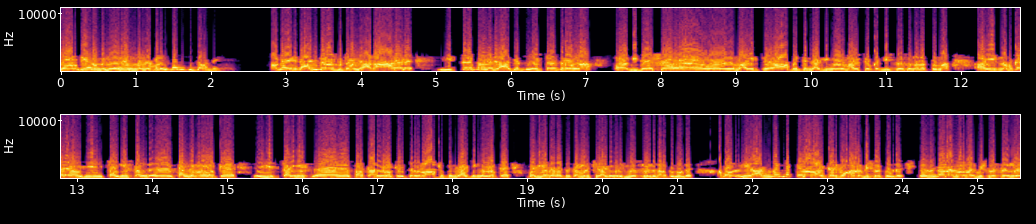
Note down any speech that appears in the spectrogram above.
ചേർത്തിയിട്ടുണ്ട് എം എൽ എ പറയുന്നു. കുറ്റമല്ലേ? അതെ രാജ്യദ്രോഹ കുറ്റമല്ല? അത് ആരാണ് ഇത്തരത്തിലുള്ള രാജ്യത്ത് ഇത്തരത്തിലുള്ള ആ, വിദേശ ആ, വുമായിട്ട് ആഫ്രിക്കൻ രാജ്യങ്ങളുമായിട്ടൊക്കെ ബിസിനസ് നടത്തുന്ന നമുക്കറിയാം ഈ ചൈനീസ് സംഘടനകളൊക്കെ ഈ ചൈനീസ് സർക്കാരുകളൊക്കെ ഇത്തരത്തിലുള്ള ആഫ്രിക്കൻ രാജ്യങ്ങളിലൊക്കെ വലിയ തരത്തിൽ കമ്മ്യൂണിസ്റ്റ് രാജ്യങ്ങൾ ഇൻവെസ്റ്റ്മെന്റ് നടത്തുന്നുണ്ട്. അപ്പോൾ ഈ അൻവറിനെ പോലുള്ള ആൾക്കാർക്കും അവിടെ ബിസിനസ് ഉണ്ട്. എന്താണ് അൻവറിന്റെ ബിസിനസ് എന്ന്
